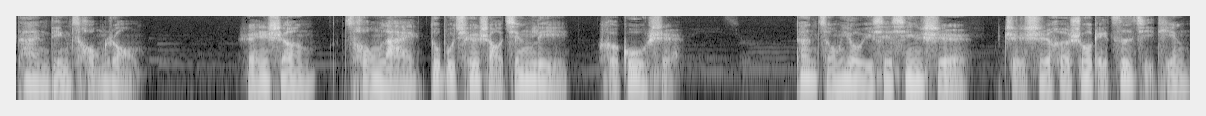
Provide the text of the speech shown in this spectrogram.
淡定从容？人生从来都不缺少经历和故事，但总有一些心事只适合说给自己听，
